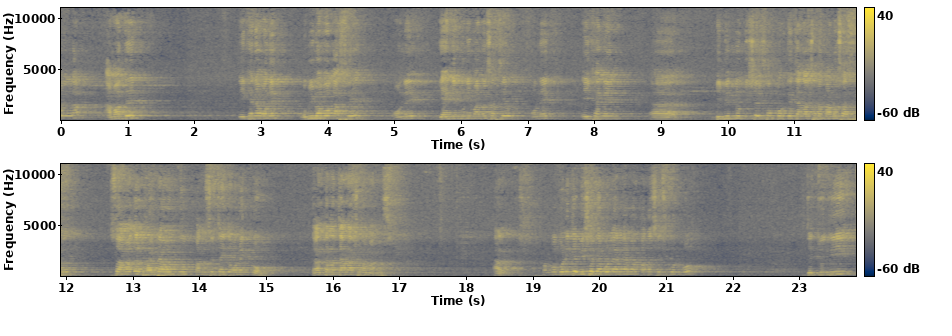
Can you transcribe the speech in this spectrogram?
বললাম, আমাদের এখানে অনেক অভিভাবক আছে, অনেক জ্ঞানী গুণী মানুষ আছে, অনেক এইখানে বিভিন্ন বিষয় সম্পর্কে জানাশোনা মানুষ আছে। সো আমাদের ভয়টা অন্য মানুষের চাইতে অনেক কম। কারণ তারা জানাশোনা মানুষ। আর সর্বোপরি যে বিষয়টা বলে আমি আমার কথা শেষ করব, যে যদি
